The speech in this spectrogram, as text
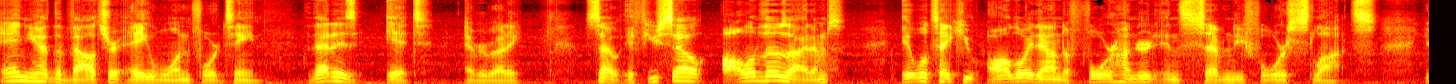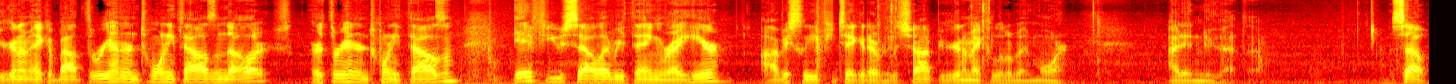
and you have the voucher A114. That is it, everybody. So if you sell all of those items, it will take you all the way down to 474 slots. You're going to make about $320,000 or 320,000 if you sell everything right here. Obviously, if you take it over to the shop, you're going to make a little bit more. I didn't do that though. So,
